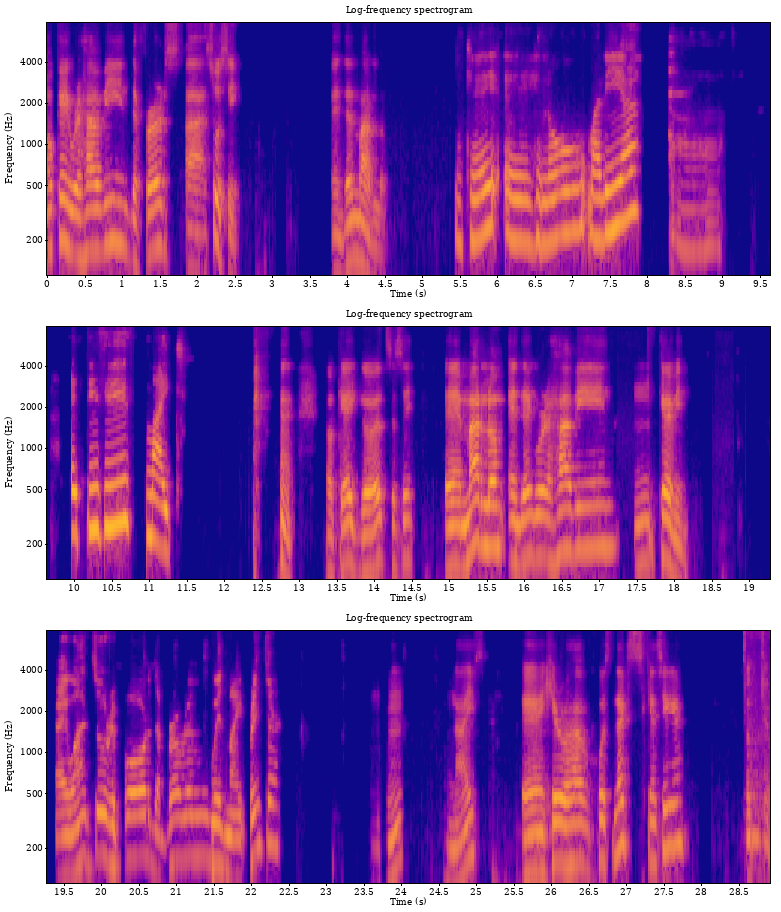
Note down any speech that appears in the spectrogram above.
Okay, we're having the first uh, Susie and then Marlo. Okay, uh, hello, Maria. Uh, this is Mike. okay, good, Susie. Uh, Marlon, and then we're having mm, Kevin. I want to report the problem with my printer. Mm -hmm. Nice. And here we have, who's next? ¿Quién sigue? Okay.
